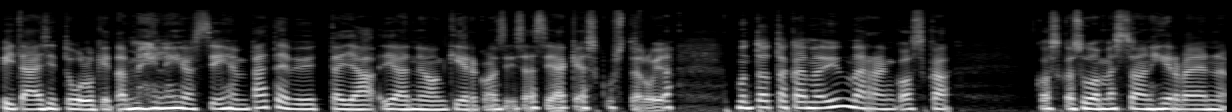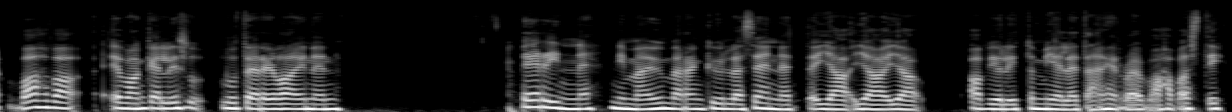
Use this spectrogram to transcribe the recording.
pitäisi tulkita. Meillä ei ole siihen pätevyyttä ja, ja ne on kirkon sisäisiä keskusteluja. Mutta totta kai mä ymmärrän, koska koska Suomessa on hirveän vahva evankelis-luterilainen perinne, niin mä ymmärrän kyllä sen, että ja, ja, ja avioliitto mielletään hirveän vahvasti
